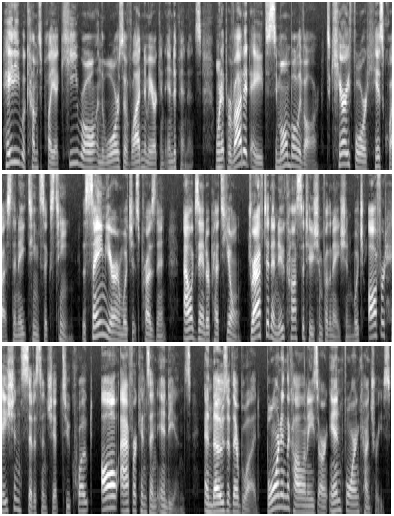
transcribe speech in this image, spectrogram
Haiti would come to play a key role in the wars of Latin American independence when it provided aid to Simon Bolivar to carry forward his quest in 1816, the same year in which its president, Alexander Petion, drafted a new constitution for the nation which offered Haitian citizenship to, quote, all Africans and Indians, and those of their blood, born in the colonies or in foreign countries,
